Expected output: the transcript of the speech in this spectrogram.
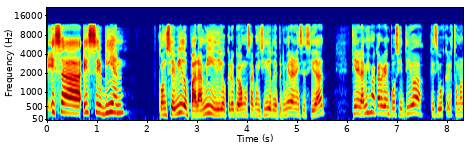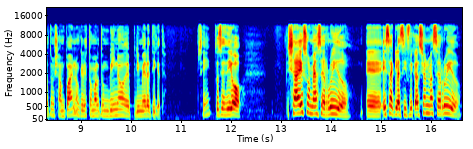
ese bien concebido para mí, digo, creo que vamos a coincidir, de primera necesidad, tiene la misma carga impositiva que si vos querés tomarte un champán o querés tomarte un vino de primera etiqueta. ¿sí? Entonces digo, ya eso me hace ruido, eh, esa clasificación me hace ruido,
